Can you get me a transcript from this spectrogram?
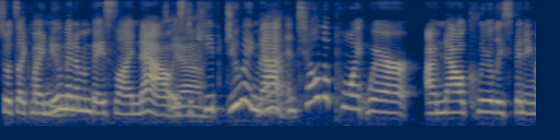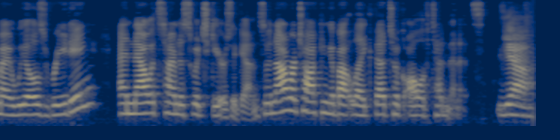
So it's like my mm-hmm. new minimum baseline now yeah. is to keep doing that yeah. until the point where I'm now clearly spinning my wheels reading and now it's time to switch gears again. So now we're talking about like that took all of 10 minutes. Yeah.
